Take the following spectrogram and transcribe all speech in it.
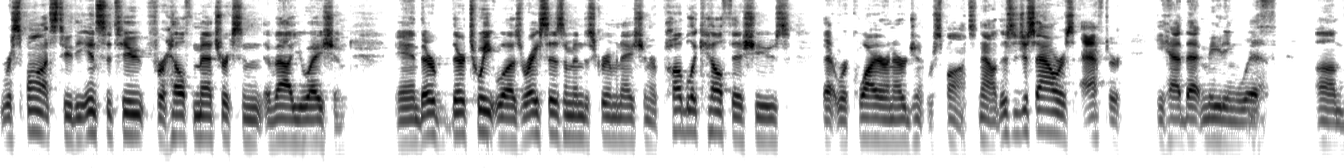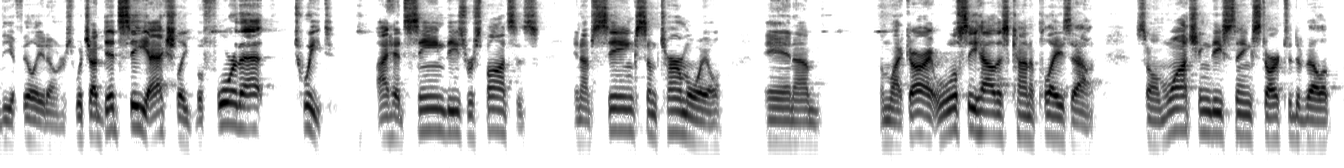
response to the Institute for Health Metrics and Evaluation. And their their tweet was racism and discrimination are public health issues that require an urgent response. Now, this is just hours after he had that meeting with yeah. um, the affiliate owners, which I did see actually before that tweet. I had seen these responses and I'm seeing some turmoil and I'm I'm like, all right, well, we'll see how this kind of plays out. So I'm watching these things start to develop.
